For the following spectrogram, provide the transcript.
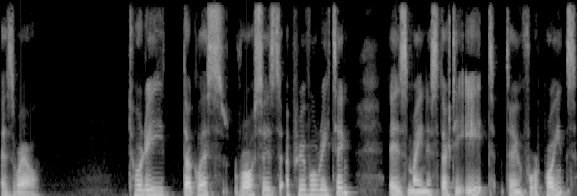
as well. Tory Douglas Ross's approval rating is minus 38, down 4 points.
